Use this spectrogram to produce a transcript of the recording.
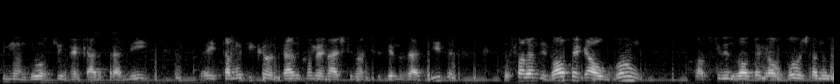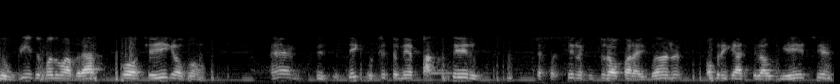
que mandou aqui um recado para mim. Está muito encantado com a homenagem que nós fizemos à vida. Estou falando de Walter Galvão, nosso querido Walter Galvão está nos ouvindo. Manda um abraço forte aí, Galvão. É, eu sei que você também é parceiro dessa cena cultural paraibana. Obrigado pela audiência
